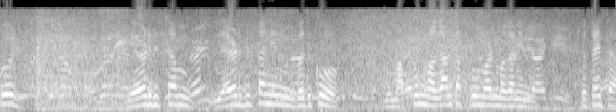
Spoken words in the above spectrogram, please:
ಗುಡ್ ಎರಡು ದಿವಸ ಎರಡು ದಿವಸ ನೀನು ಬದುಕು. ನಿಮ್ಮ ಅಪ್ಪನ ಮಗ ಅಂತ ಪ್ರೂವ್ ಮಾಡಿ ಮಗ ನೀನು. ಗೊತ್ತಾಯ್ತಾ?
